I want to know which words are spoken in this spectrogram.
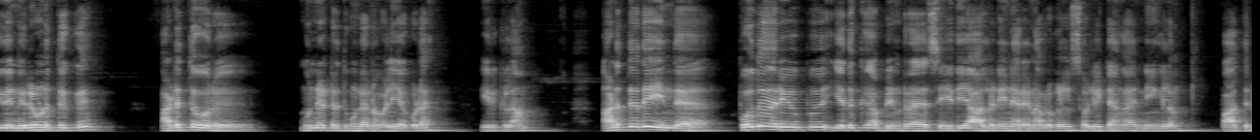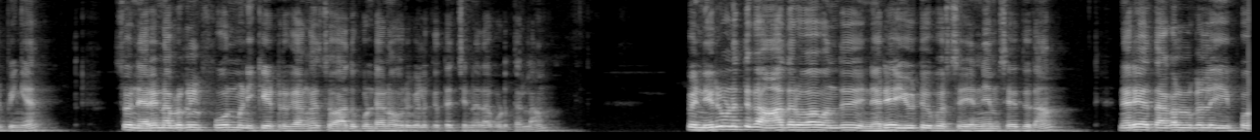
இது நிறுவனத்துக்கு அடுத்த ஒரு முன்னேற்றத்துக்கு உண்டான வழியாக கூட இருக்கலாம். அடுத்தது இந்த பொது அறிவிப்பு எதுக்கு அப்படின்ற செய்தியை ஆல்ரெடி நிறைய நபர்கள் சொல்லிட்டாங்க. நீங்களும் பார்த்துருப்பீங்க. ஸோ நிறைய நபர்கள் ஃபோன் பண்ணி கேட்டிருக்காங்க. ஸோ அதுக்குண்டான ஒரு விளக்கத்தை சின்னதாக கொடுத்துடலாம். இப்போ நிறுவனத்துக்கு ஆதரவாக வந்து நிறைய யூடியூபர்ஸ் என்னையும் சேர்த்து தான் நிறைய தகவல்கள் இப்போ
